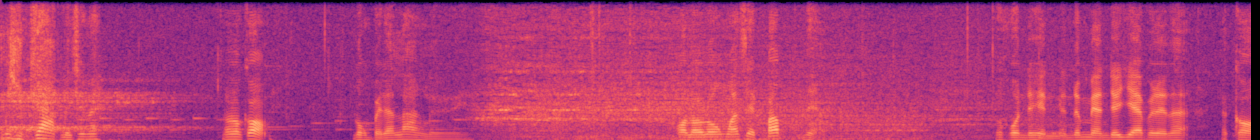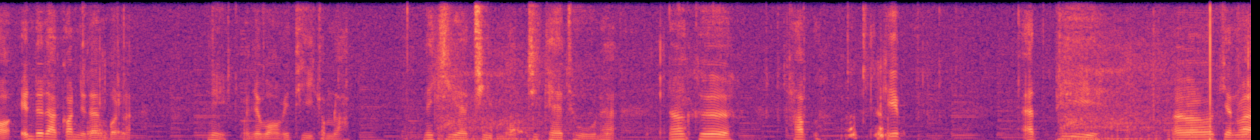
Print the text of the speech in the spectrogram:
ไม่เห็นยากเลยใช่ไหมแล้วเราก็ลงไปด้านล่างเลย พอเราลงมาเสร็จปั๊บเนี่ย ทุกคนจะเห็นเอนเดอร์แมนเยอะแยะไปเลยนะ แล้วก็เอนเดอร์ดากอนอยู่ด้านบนนะ นี่มันจะบอกวิธีกำลับในเคียร์ทีมหมดที่แท้ทูนะฮะนั่นคือทับกิฟแอดพีแล้วเราก็เขียนว่า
